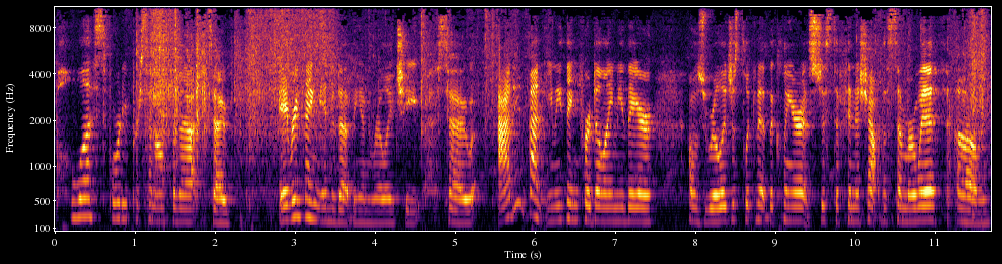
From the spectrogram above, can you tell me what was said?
plus 40% off of that, so everything ended up being really cheap. So I didn't find anything for Delaney there. I was really just looking at the clearance just to finish out the summer with. Um,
